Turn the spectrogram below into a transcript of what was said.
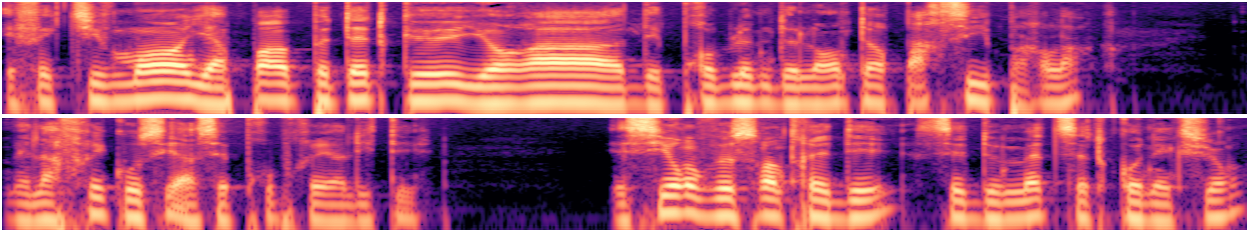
effectivement, il n'y a pas, peut-être qu'il y aura des problèmes de lenteur par-ci, par-là, mais l'Afrique aussi a ses propres réalités. Et si on veut s'entraider, c'est de mettre cette connexion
